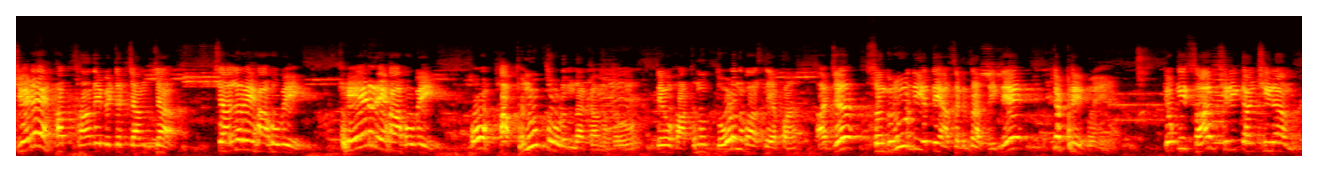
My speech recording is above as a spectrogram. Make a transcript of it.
ਜਿਹੜੇ ਹੱਥਾਂ ਦੇ ਵਿੱਚ ਚਮਚਾ ਚੱਲ ਰਿਹਾ ਹੋਵੇ, ਖੇਡ ਰਿਹਾ ਹੋਵੇ ਉਹ ਹੱਥ ਨੂੰ ਤੋੜਨ ਦਾ ਕੰਮ ਕਰੋ ਤੇ ਉਹ ਹੱਥ ਨੂੰ ਤੋੜਨ ਵਾਸਤੇ ਆਪਾਂ ਅੱਜ ਸੰਗਰੂਰ ਦੀ ਇਤਿਹਾਸਕ ਧਰਤੀ ਤੇ ਇਕੱਠੇ ਹੋਏ ਹਾਂ। ਕਿਉਂਕਿ ਸਾਹਿਬ ਸ਼੍ਰੀ ਕਾਂਚੀ ਰਾਮ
